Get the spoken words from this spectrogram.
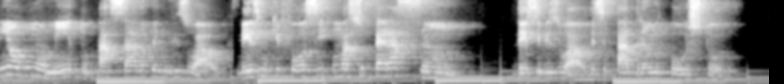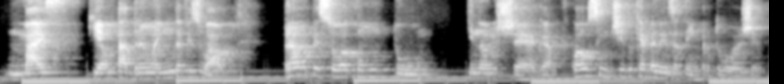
Em algum momento passava pelo visual, mesmo que fosse uma superação desse visual, desse padrão imposto, mas que é um padrão ainda visual. Para uma pessoa como tu, que não enxerga, qual o sentido que a beleza tem para tu hoje?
